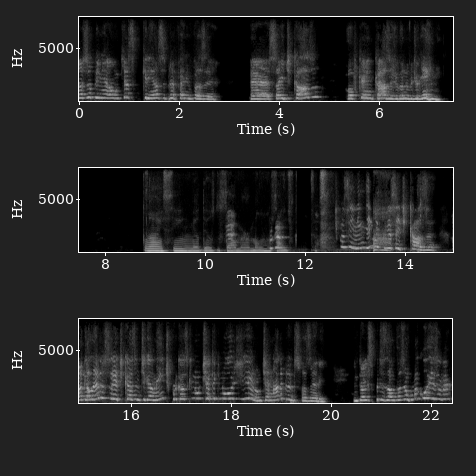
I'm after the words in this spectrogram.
na sua opinião, o que as crianças preferem fazer? É sair de casa ou ficar em casa jogando videogame? Ai, sim, meu Deus do céu, meu irmão não Porque, sai de casa. tipo assim, ninguém queria sair de casa. A galera saía de casa antigamente por causa que não tinha tecnologia, não tinha nada para eles fazerem. Então eles precisavam fazer alguma coisa, né?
